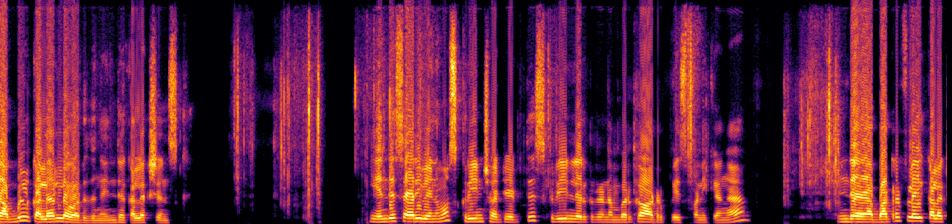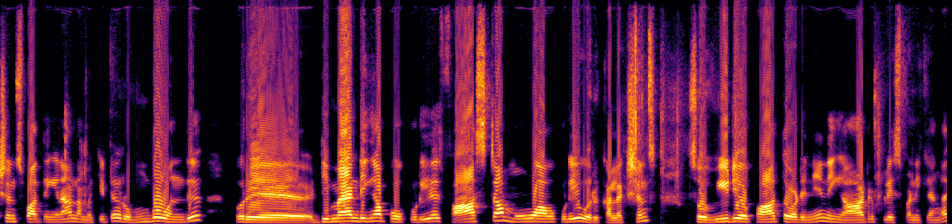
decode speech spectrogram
டபுள் கலரில் வருதுங்க இந்த கலெக்ஷன்ஸ்க்கு எந்த சாரீ வேணுமோ ஸ்க்ரீன்ஷாட் எடுத்து ஸ்க்ரீன்ல இருக்கிற நம்பருக்கு ஆர்டர் பிளேஸ் பண்ணிக்கோங்க. இந்த பட்டர்ஃப்ளை கலெக்ஷன்ஸ் பார்த்தீங்கன்னா நம்ம கிட்ட ரொம்ப வந்து ஒரு டிமாண்டிங்காக போகக்கூடிய ஃபாஸ்ட்டாக மூவ் ஆகக்கூடிய ஒரு கலெக்ஷன்ஸ் ஸோ வீடியோ பார்த்த உடனே நீங்கள் ஆர்டர் பிளேஸ் பண்ணிக்கோங்க.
